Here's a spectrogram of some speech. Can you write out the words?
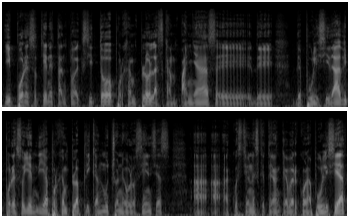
y por eso tiene tanto éxito, por ejemplo, las campañas eh, de, publicidad, y por eso hoy en día, por ejemplo, aplican mucho neurociencias a, a cuestiones que tengan que ver con la publicidad,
